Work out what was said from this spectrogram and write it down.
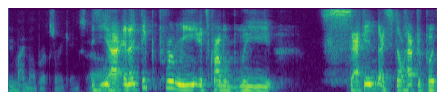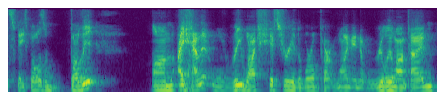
in my Mel Brooks rankings. Um, Yeah, and I think for me, it's probably second. I still have to put Spaceballs above it. Um, I haven't rewatched History of the World Part One in a really long time.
